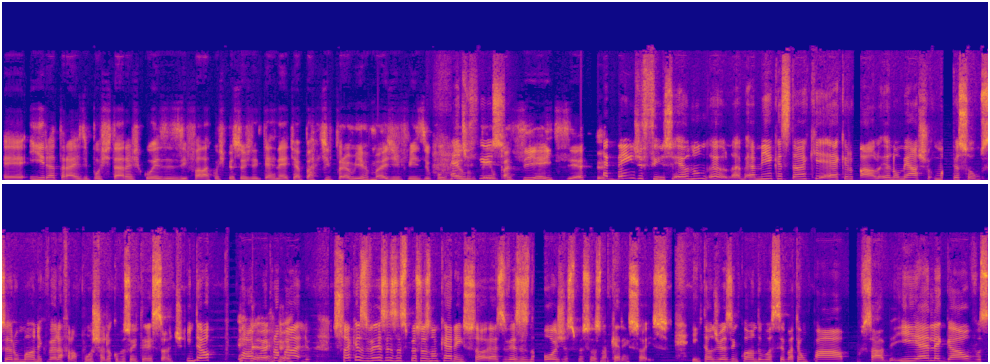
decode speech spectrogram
é, ir atrás e postar as coisas e falar com as pessoas da internet, a parte pra mim é mais difícil, porque É eu não tenho difícil. paciência. É bem difícil. Eu não, eu- a minha questão é que é aquilo que eu falo. Eu não me acho uma pessoa, um ser humano que vai lá falar, poxa, olha como eu sou interessante. Então eu coloco meu trabalho. Só que às vezes as pessoas não querem só. Às vezes não. Hoje as pessoas não querem só isso. Então, de vez em quando, você bater um papo, sabe? E é legal você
